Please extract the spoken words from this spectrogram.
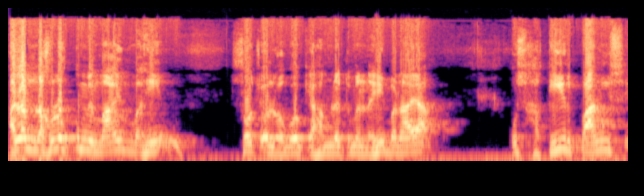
علم نخلق مائن مہین۔ سوچو لوگوں کہ ہم نے تمہیں نہیں بنایا اس حقیر پانی سے،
